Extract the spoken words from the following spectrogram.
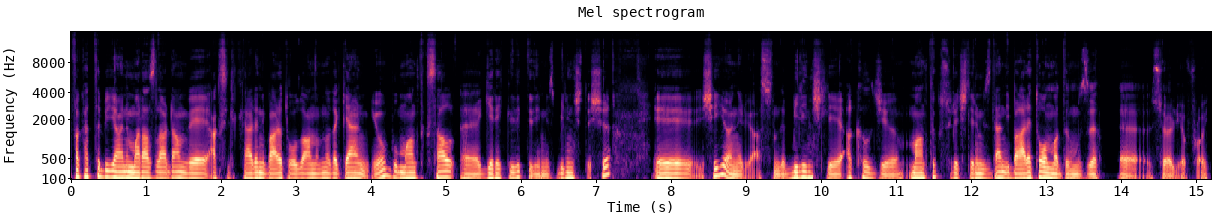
fakat tabii yani marazlardan ve aksiliklerden ibaret olduğu anlamına da gelmiyor. Bu mantıksal e, gereklilik dediğimiz bilinç dışı e, şeyi öneriyor aslında bilinçli, akılcı, mantık süreçlerimizden ibaret olmadığımızı e, söylüyor Freud.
